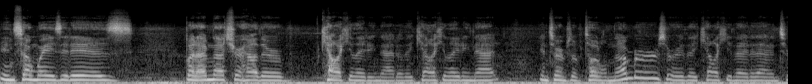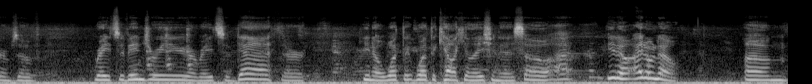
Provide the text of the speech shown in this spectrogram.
in some ways it is, but I'm not sure how they're calculating that. Are they calculating that in terms of total numbers, or are they calculating that in terms of rates of injury or rates of death, or you know what the what the calculation is? So I you know I don't know. Um,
